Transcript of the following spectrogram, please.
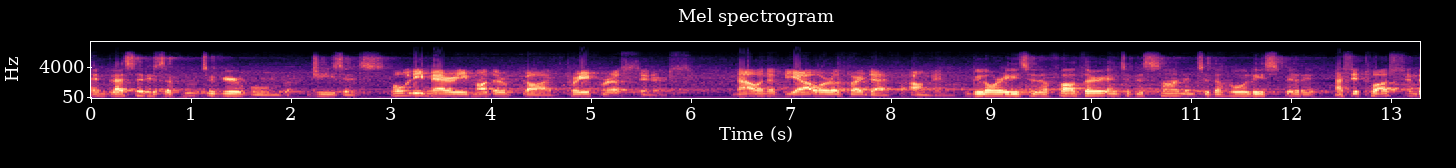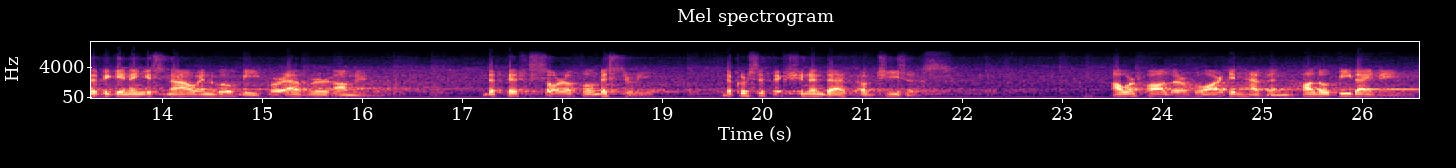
and blessed is the fruit of your womb, Jesus. Holy Mary, Mother of God, pray for us sinners, now and at the hour of our death. Amen. Glory to the Father, and to the Son, and to the Holy Spirit. As it was in the beginning, is now, and will be forever. Amen. The fifth sorrowful mystery, the crucifixion and death of Jesus. Our Father who art in heaven, hallowed be thy name.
